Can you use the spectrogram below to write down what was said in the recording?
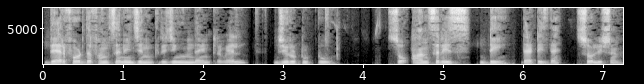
therefore the function is increasing in the interval 0 to 2 so answer is d. That is the solution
